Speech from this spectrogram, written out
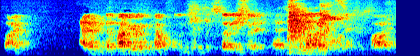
So I, I don't, that probably wasn't helpful in terms of studying, but as intellectual exercise,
